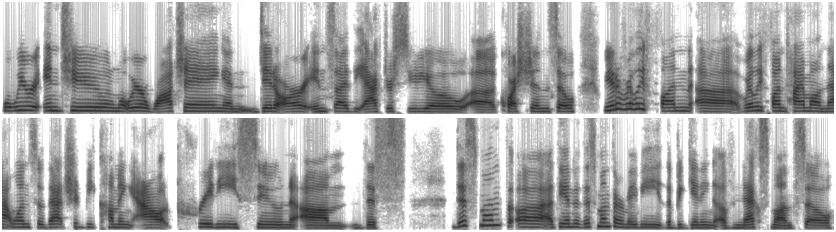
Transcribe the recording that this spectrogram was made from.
what we were into and what we were watching and did our inside the actor studio uh, questions. So we had a really fun, uh, really fun time on that one. So that should be coming out pretty soon. Um, this this month, uh, at the end of this month, or maybe the beginning of next month. So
